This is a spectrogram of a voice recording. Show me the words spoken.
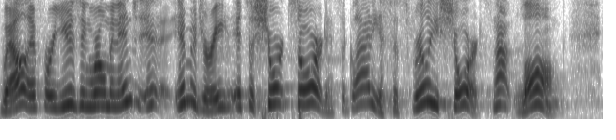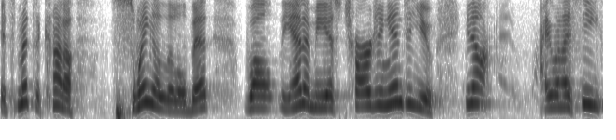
Well, if we're using Roman imagery, it's a short sword. It's a gladius. It's really short. It's not long. It's meant to kind of swing a little bit while the enemy is charging into you. You know, I, when I see,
